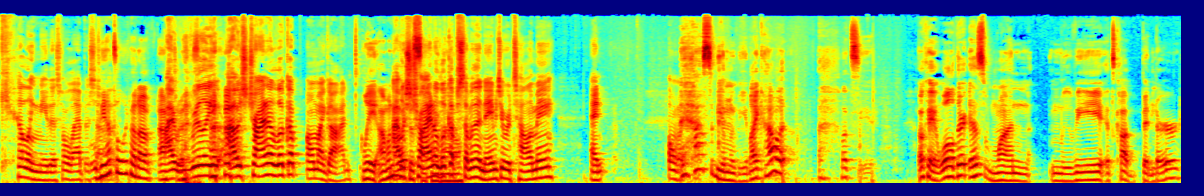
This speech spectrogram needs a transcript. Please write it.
killing me this whole episode. we have to look that up I really I was trying to look up oh my god. Wait, I want to I was trying to look up some of the names you were telling me and oh my It has to be a movie. Like how it. Let's see. Okay, well there is one movie. It's called Bender,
